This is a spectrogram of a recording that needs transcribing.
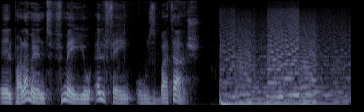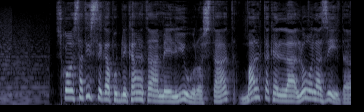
il-Parlament f'Mejju 2017. Skont statistika pubblikata mill-Eurostat, Malta kellha l-ogħla żieda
